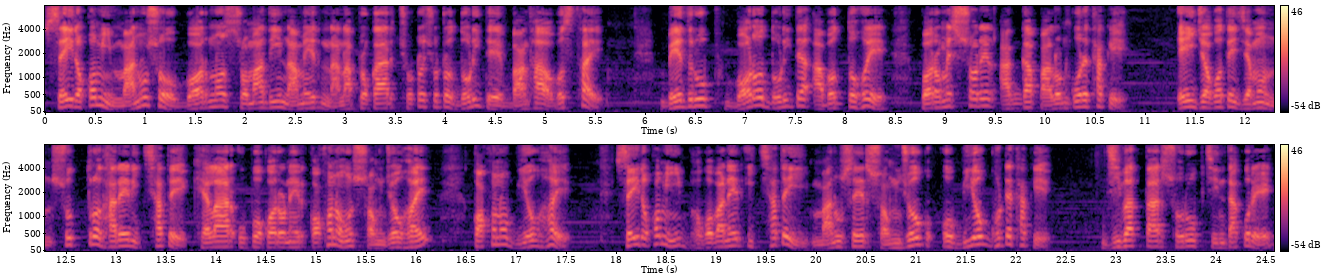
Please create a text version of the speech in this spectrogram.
সেই রকমই মানুষও বর্ণ শ্রমাদি নামের নানা প্রকার ছোট ছোট দড়িতে বাঁধা অবস্থায় বেদরূপ বড় দড়িতে আবদ্ধ হয়ে পরমেশ্বরের আজ্ঞা পালন করে থাকে। এই জগতে যেমন সূত্রধারের ইচ্ছাতে খেলার উপকরণের কখনো সংযোগ হয়, কখনো বিয়োগ হয়, সেই রকমই ভগবানের ইচ্ছাতেই মানুষের সংযোগ ও বিয়োগ ঘটে থাকে। জীবাত্মার স্বরূপ চিন্তা করে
